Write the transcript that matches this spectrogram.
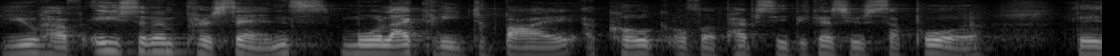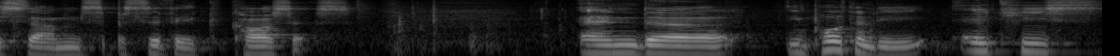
you have 87% more likely to buy a Coke over a Pepsi because you support these um, specific causes. And uh, importantly, 86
